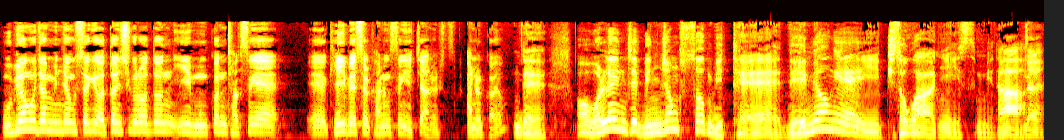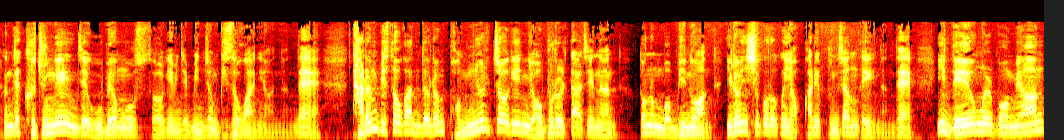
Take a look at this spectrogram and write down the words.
우병우 전 민정수석이 어떤 식으로든 이 문건 작성에 에, 개입했을 가능성이 있지 않을, 않을 까요? 네. 어, 원래 이제 민정수석 밑에 네 명의 이 비서관이 있습니다. 네. 근데 그 중에 이제 우병우 수석이 이제 민정비서관이었는데 다른 비서관들은 법률적인 여부를 따지는 또는 뭐 민원 이런 식으로 그 역할이 분장돼 있는데 이 내용을 보면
